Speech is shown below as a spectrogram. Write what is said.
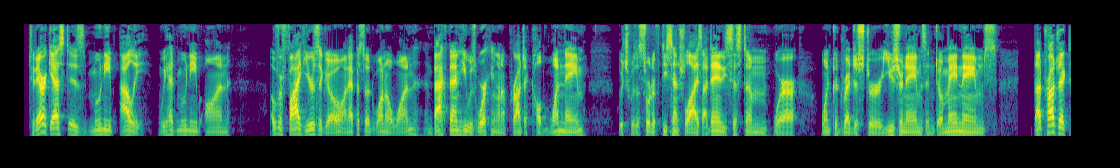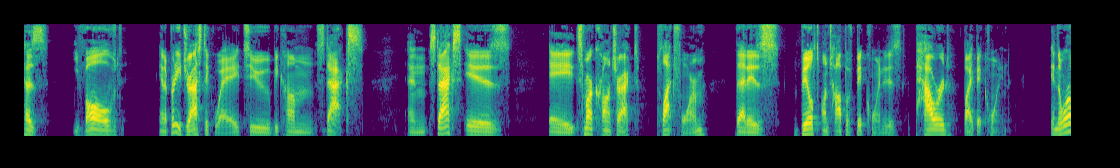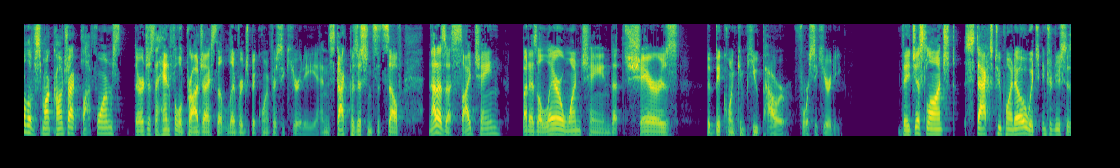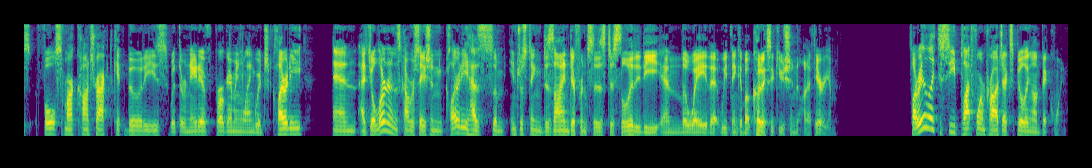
Today, our guest is Muneeb Ali. We had Muneeb on over five years ago on episode 101. And back then, he was working on a project called One Name, which was a sort of decentralized identity system where one could register usernames and domain names. That project has evolved in a pretty drastic way to become Stacks. And Stacks is a smart contract platform that is built on top of Bitcoin. It is powered by Bitcoin. In the world of smart contract platforms, there are just a handful of projects that leverage Bitcoin for security, and Stack positions itself not as a sidechain, but as a layer one chain that shares the Bitcoin compute power for security. They just launched Stacks 2.0, which introduces full smart contract capabilities with their native programming language Clarity. And as you'll learn in this conversation, Clarity has some interesting design differences to Solidity and the way that we think about code execution on Ethereum. So I really like to see platform projects building on Bitcoin.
